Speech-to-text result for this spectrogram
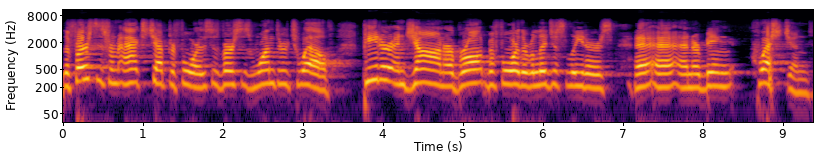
The first is from Acts chapter 4. This is verses 1 through 12. Peter and John are brought before the religious leaders and, and are being questioned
